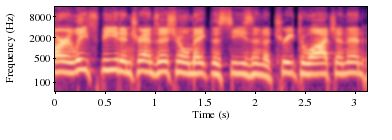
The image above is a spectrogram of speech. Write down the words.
Our elite speed and transition will make this season a treat to watch. And then,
